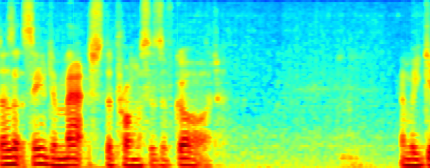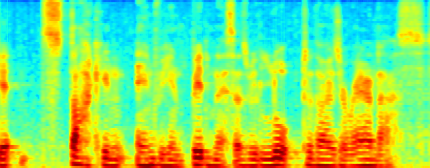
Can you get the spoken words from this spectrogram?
doesn't seem to match the promises of God. And we get stuck in envy and bitterness as we look to those around us.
